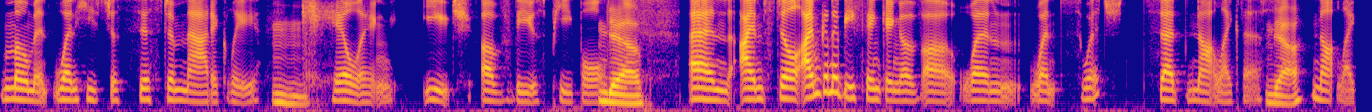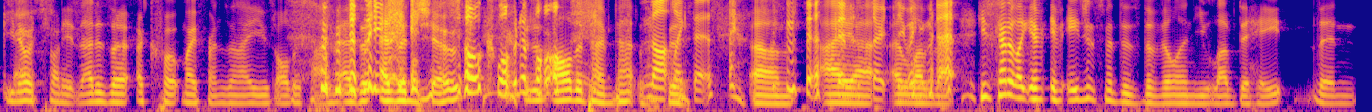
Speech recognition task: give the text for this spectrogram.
moment when he's just systematically Mhm. killing each of these people Yeah. and i'm still i'm gonna be thinking of uh when when switch said not like this Yeah. not like this. You this know, it's funny. That is a, a quote my friends and I use all the time as a, as a It's joke. so Just quotable. all the time. Not like Not this. like this. Um, I, uh, start I love that. He's kind of like if, if Agent Smith is the villain you love to hate, then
